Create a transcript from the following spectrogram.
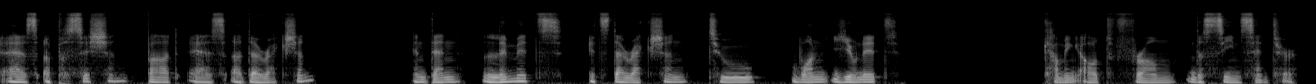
as a position, but as a direction, and then limits its direction to one unit coming out from the scene center.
